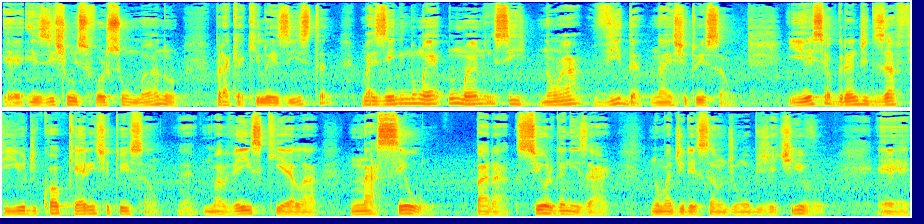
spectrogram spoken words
é, existe um esforço humano para que aquilo exista, mas ele não é humano em si, não há vida na instituição. E esse é o grande desafio de qualquer instituição. Né? Uma vez que ela nasceu para se organizar numa direção de um objetivo, é,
